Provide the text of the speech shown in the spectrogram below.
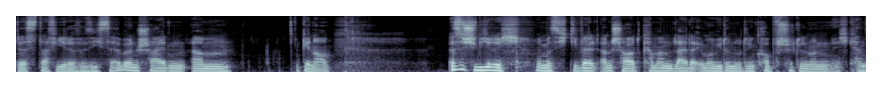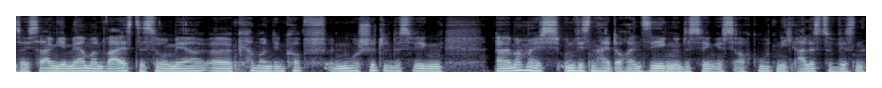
Das darf jeder für sich selber entscheiden. Ähm, genau. Es ist schwierig, wenn man sich die Welt anschaut, kann man leider immer wieder nur den Kopf schütteln. Und ich kann es euch sagen, je mehr man weiß, desto mehr äh, kann man den Kopf nur schütteln. Deswegen, äh, manchmal ist Unwissenheit auch ein Segen und deswegen ist es auch gut, nicht alles zu wissen.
